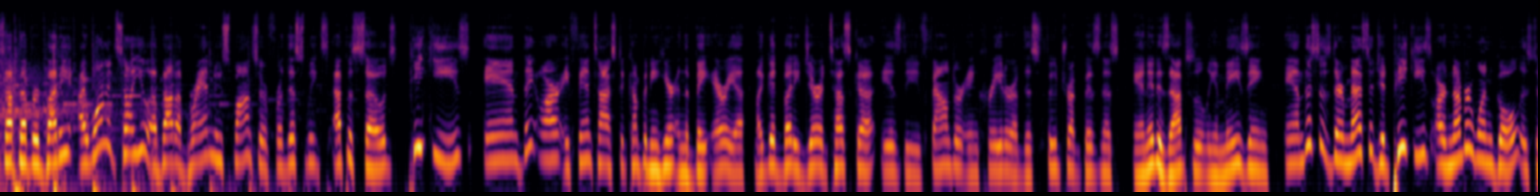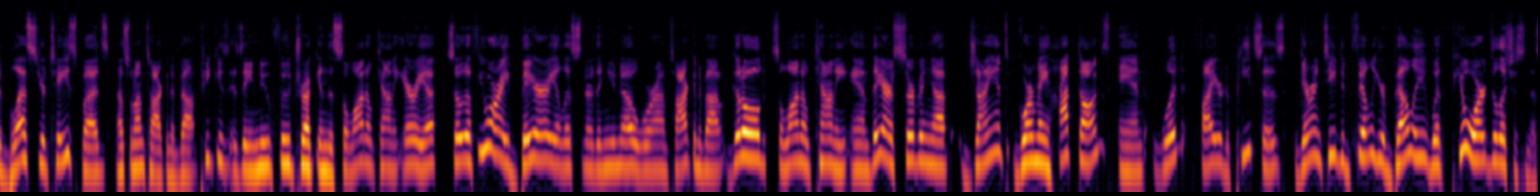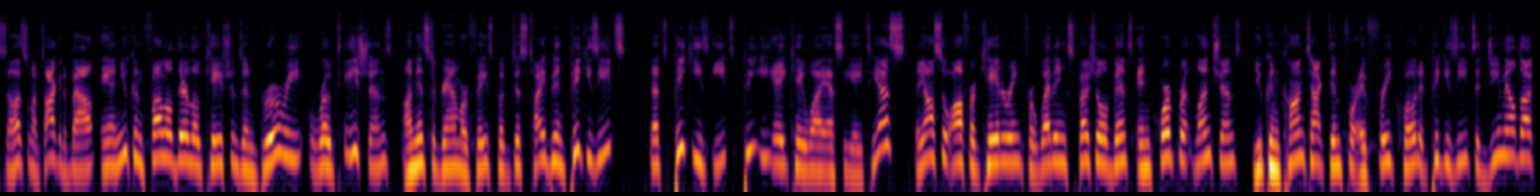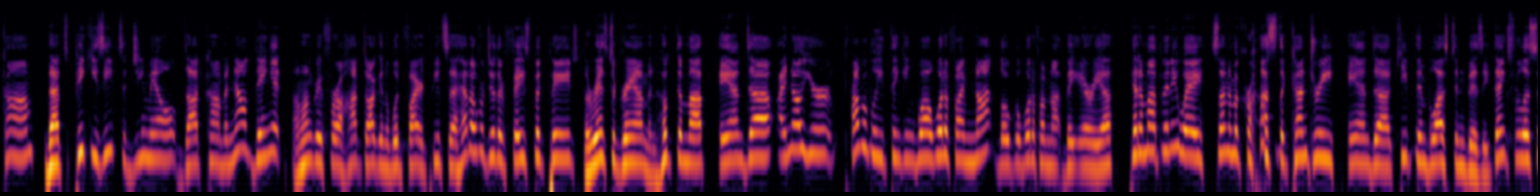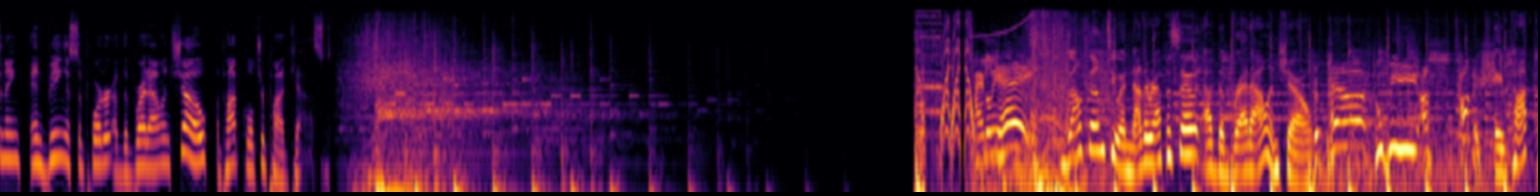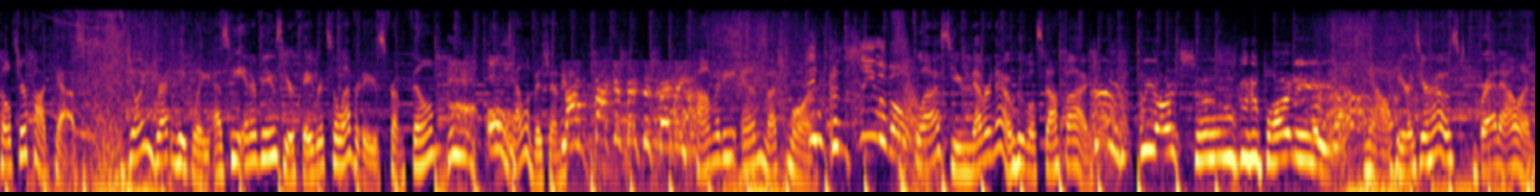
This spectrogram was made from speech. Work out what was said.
What's up, everybody? I want to tell you about a brand new sponsor for this week's episodes, Peakies, and they are a fantastic company here in the Bay Area. My good buddy Jared Tuska is the founder and creator of this food truck business, and it is absolutely amazing. And this is their message at Peakies. Our number one goal is to bless your taste buds. That's what I'm talking about. Peakies is a new food truck in the Solano County area. So if you are a Bay Area listener, then you know where I'm talking about. Good old Solano County and they are serving up giant gourmet hot dogs and wood fired pizzas guaranteed to fill your belly with pure deliciousness. Now, that's what I'm talking about. And you can follow their locations and brewery rotations on Instagram or Facebook. Just type in Peaky's Eats. That's Peaky's Eats, P E A K Y S E A T S. They also offer catering for weddings, special events, and corporate luncheons. You can contact them for a free quote at peakyseats at gmail.com. That's peakyseats at gmail.com. And now, dang it, I'm hungry for a hot dog and a wood fired pizza. Head over to their Facebook page, their Instagram, and hook them up. And uh, I know you're probably thinking, well, what if I'm not local? What if I'm not Bay Area? Hit them up anyway, send them across the country, and uh, keep them blessed and busy. Thanks for listening and being a supporter of the Brett Allan Show, a pop culture podcast. Idly hey! Welcome to another episode of The Brett Allan Show, Prepare to be astonished. a pop culture podcast. Join Brett weekly as he interviews your favorite celebrities from film, Oh, television, I'm back in business, baby. comedy, and much more. Inconceivable. Plus, you never know who will stop by. Dude, we are so gonna party. Now, here is your host, Brett Allan.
